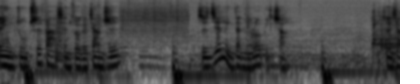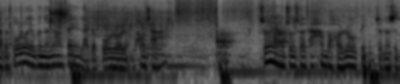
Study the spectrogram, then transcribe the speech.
另一种吃法，先做个酱汁，直接淋在牛肉饼上。剩下的菠萝也不能浪费，来个菠萝冷泡茶。这样做出来的汉堡和肉饼真的是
